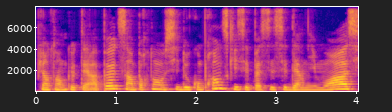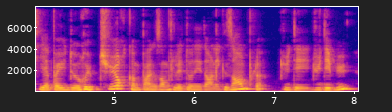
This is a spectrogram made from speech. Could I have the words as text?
Puis en tant que thérapeute, c'est important aussi de comprendre ce qui s'est passé ces derniers mois, s'il n'y a pas eu de rupture, comme par exemple je l'ai donné dans l'exemple du, du début,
